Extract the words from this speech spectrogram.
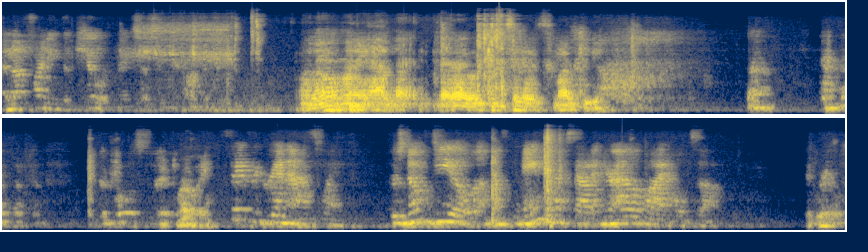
And not finding the killer makes us incompetent. I don't really have that, that would consider smoky. Really. Save the grin asswipe. There's no deal unless the name checks out and your alibi holds up. It will.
